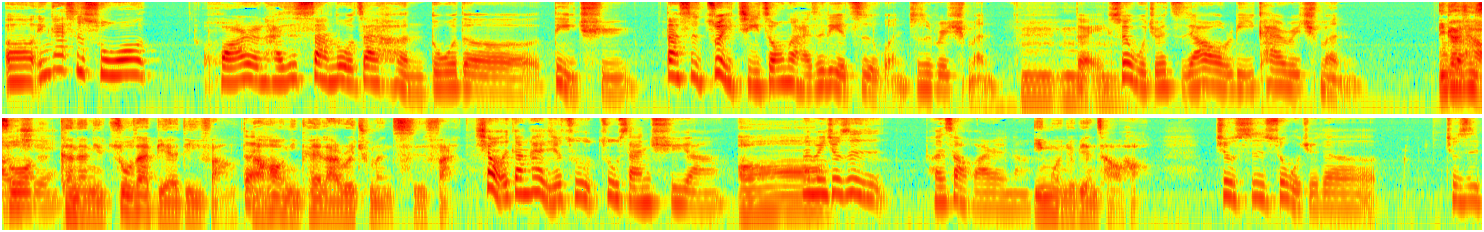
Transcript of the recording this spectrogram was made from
呃，应该是说华人还是散落在很多的地区，但是最集中的还是列治文，就是 Richmond。嗯嗯。对，所以我觉得只要离开 Richmond，应该是说可能你住在别的地方，然后你可以来 Richmond 吃饭。像我一刚开始就住住山区啊，哦，那边就是很少华人啊，英文就变超好。就是说，我觉得就是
